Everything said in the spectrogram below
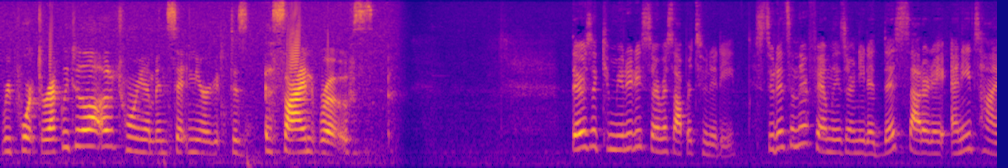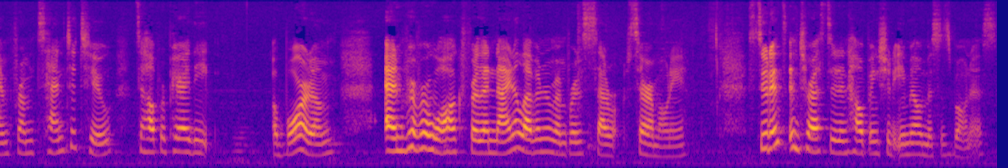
report directly to the auditorium and sit in your assigned rows. There's a community service opportunity. Students and their families are needed this Saturday anytime from 10 to 2 to help prepare the Arboretum and Riverwalk for the 9-11 Remembrance Ceremony. Students interested in helping should email Mrs. Bonus.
